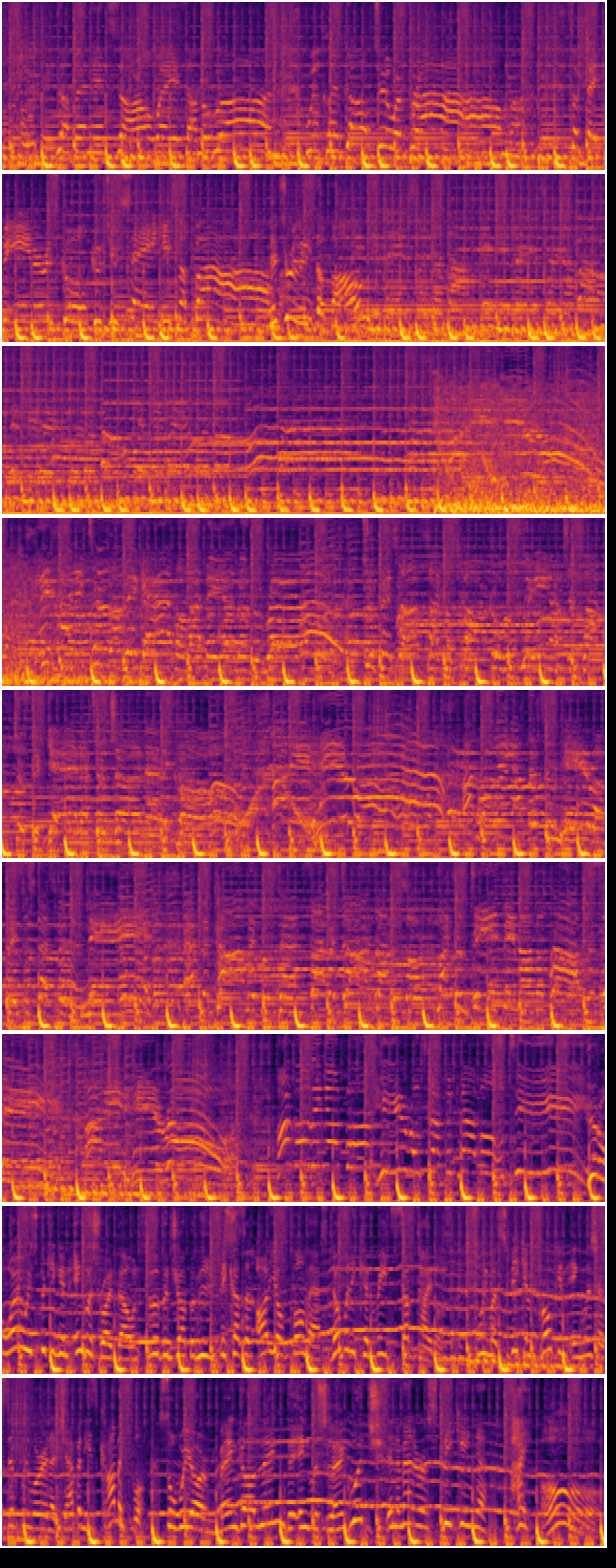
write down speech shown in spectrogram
Right now instead of in Japanese. Because in audio format, nobody can read subtitles. So we must speak in broken English as if we were in a Japanese comic book. So we are mangaling the English language? In a matter of speaking, uh, hi. Oh.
